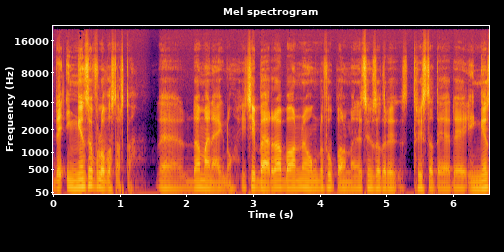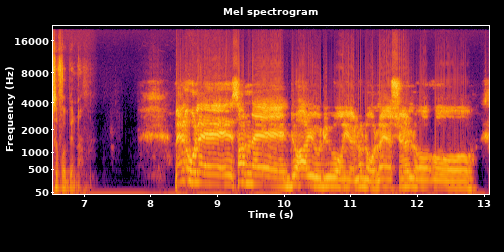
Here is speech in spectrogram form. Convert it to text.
det er ingen som får lov å starte. Det, det, mener jeg nå. Ikke bare barne- og ungdomsfotballen, men jeg syns det er trist at det, det, er ingen som får begynne. Men Ole, sånn, eh, du har jo du vært gjennom nåløyet sjøl og, og,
